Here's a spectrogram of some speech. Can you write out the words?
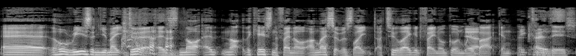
uh, the whole reason you might do it is not uh, not the case in the final, unless it was like a two-legged final going way Yeah. back in, because days.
